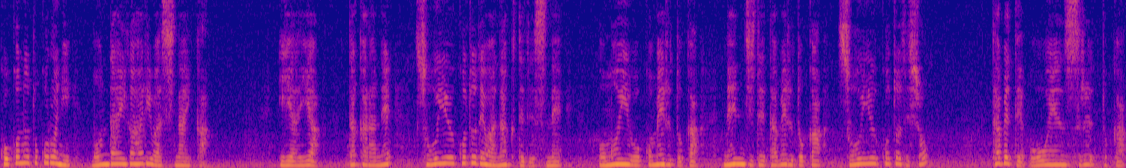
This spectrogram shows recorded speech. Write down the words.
ここのところに問題がありはしないか。いやいやだからねそういうことではなくてですね思いを込めるとか念じて食べるとかそういうことでしょ？食べて応援するとか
